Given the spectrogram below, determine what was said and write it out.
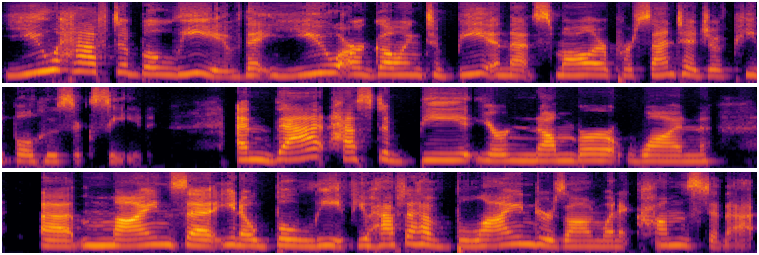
You have to believe that you are going to be in that smaller percentage of people who succeed. And that has to be your number one uh, mindset, you know, belief. You have to have blinders on when it comes to that.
